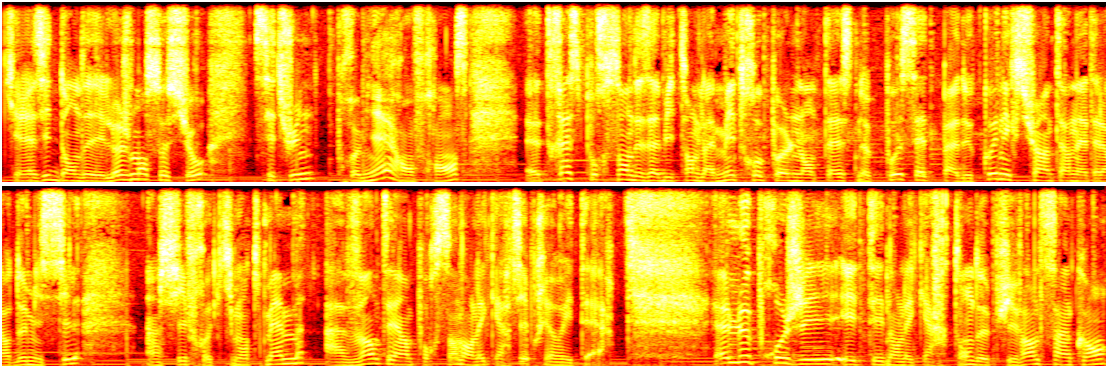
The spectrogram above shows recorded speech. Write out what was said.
qui résident dans des logements sociaux. C'est une première en France. 13% des habitants de la métropole nantaise ne possèdent pas de connexion Internet à leur domicile, un chiffre qui monte même à 21% dans les quartiers prioritaires. Le projet était dans les cartons depuis 25 ans.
